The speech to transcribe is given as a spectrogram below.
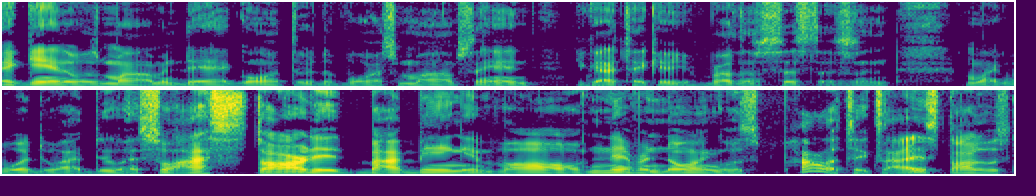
Again, it was mom and dad going through a divorce, mom saying, You got to take care of your brothers and sisters. And I'm like, What do I do? And so I started by being involved, never knowing it was politics. I just thought it was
